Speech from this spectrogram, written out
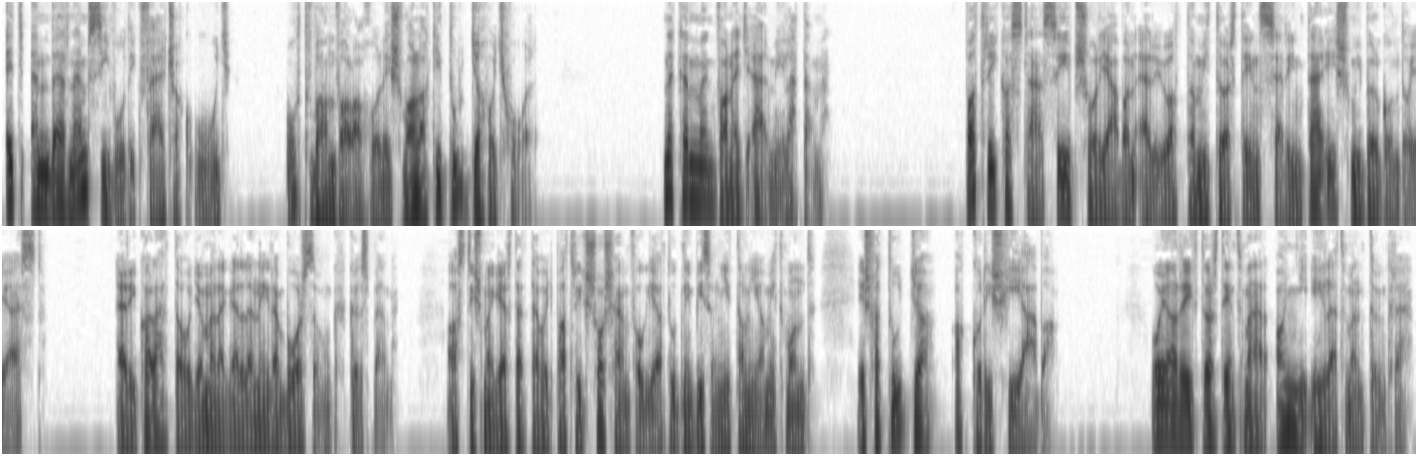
Egy ember nem szívódik fel csak úgy. Ott van valahol, és valaki tudja, hogy hol. Nekem meg van egy elméletem. Patrik aztán szép sorjában előadta, mi történt szerinte, és miből gondolja ezt. Erika látta, hogy a meleg ellenére borzong közben. Azt is megértette, hogy Patrik sosem fogja tudni bizonyítani, amit mond, és ha tudja, akkor is hiába. Olyan rég történt már, annyi élet ment tönkre.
